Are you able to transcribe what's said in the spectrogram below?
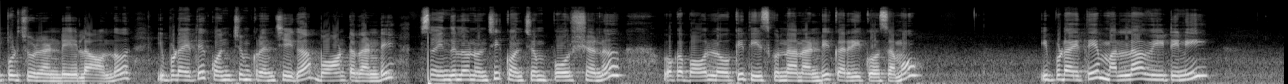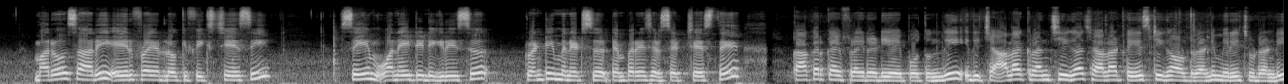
ఇప్పుడు చూడండి ఎలా ఉందో. ఇప్పుడైతే కొంచెం క్రంచీగా బాగుంటుందండి. సో ఇందులో నుంచి కొంచెం పోర్షన్ ఒక బౌల్లోకి తీసుకున్నానండి కర్రీ కోసము. ఇప్పుడైతే మళ్ళా వీటిని మరోసారి ఎయిర్ ఫ్రైయర్లోకి ఫిక్స్ చేసి same one eighty degrees twenty minutes temperature set చేస్తే కాకరకాయ ఫ్రై రెడీ అయిపోతుంది. ఇది చాలా క్రంచీగా చాలా టేస్టీగా ఉంటుందండి. మీరే చూడండి.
